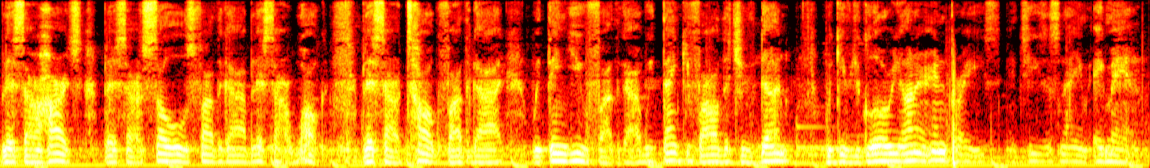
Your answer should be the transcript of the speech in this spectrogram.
bless our hearts, bless our souls, Father God. Bless our walk, bless our talk, Father God, within you, Father God. We thank you for all that you've done. We give you glory, honor, and praise. In Jesus' name, amen.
